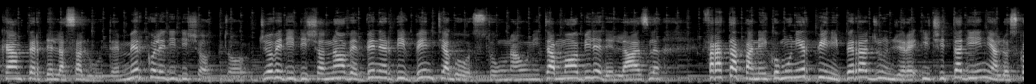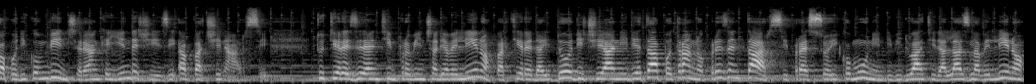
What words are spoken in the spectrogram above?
camper della salute. Mercoledì 18, giovedì 19 e venerdì 20 agosto una unità mobile dell'ASL farà tappa nei comuni irpini per raggiungere i cittadini allo scopo di convincere anche gli indecisi a vaccinarsi. Tutti i residenti in provincia di Avellino, a partire dai 12 anni di età, potranno presentarsi presso i comuni individuati dall'ASL Avellino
